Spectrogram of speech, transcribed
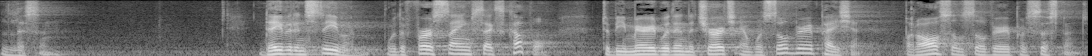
listen. David and Stephen were the first same sex couple to be married within the church and were so very patient, but also so very persistent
